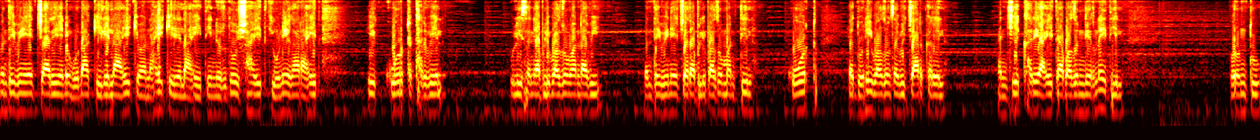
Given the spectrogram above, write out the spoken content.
पण ते विनयाचार्य याने गुन्हा केलेला आहे किंवा नाही केलेला आहे ते निर्दोष आहेत की गुन्हेगार आहेत हे कोर्ट ठरवेल. पोलिसांनी आपली बाजू मांडावी पण ते विनयचार्य आपली बाजू मांडतील. कोर्ट या दोन्ही बाजूंचा विचार करेल आणि जे खरे आहे त्या बाजून निर्णय देईल. परंतु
